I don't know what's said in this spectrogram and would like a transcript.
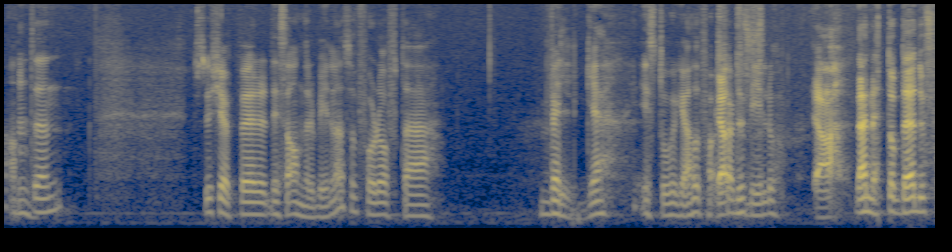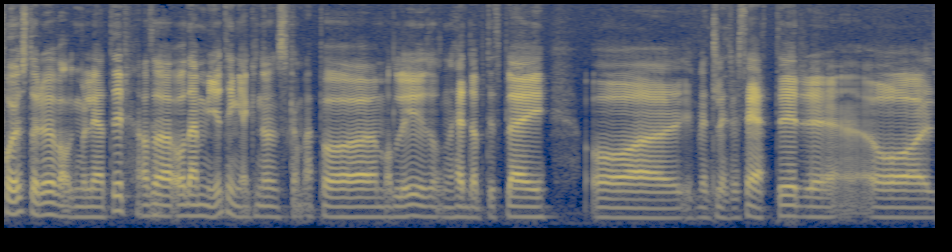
Mm, At eh, hvis du kjøper disse andre bilene, så får du ofte velge i stor grad hva Ja, slags f- bil du Ja, det er nettopp det. Du får jo større valgmuligheter. Altså, og det er mye ting jeg kunne ønska meg på Model Y. Sånn head-up display og ventilerte seter eh, og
